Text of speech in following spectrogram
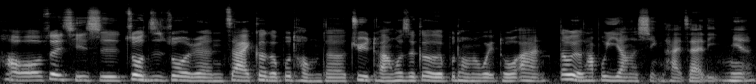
好哦，所以其实做制作人在各个不同的剧团或者各个不同的委托案，都有它不一样的形态在里面。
